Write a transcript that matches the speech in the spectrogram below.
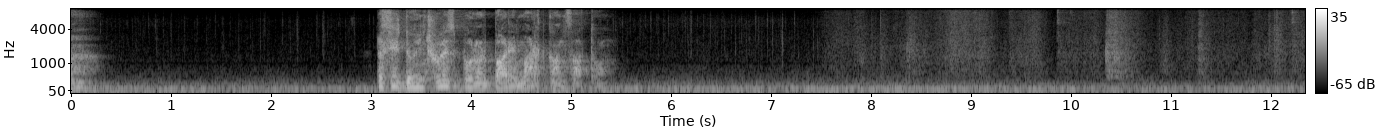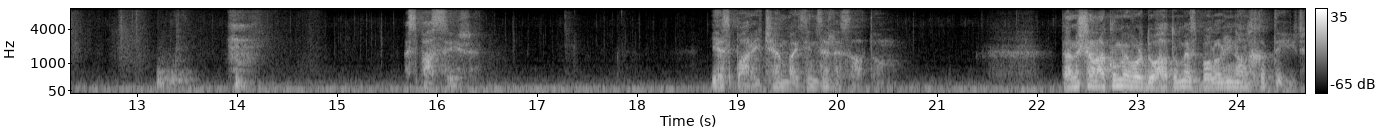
հա? Լսիր դու ինչու ես բոլոր բարի մարդկանց ատում։ Սպասիր։ Ես բարի չեմ, բայց ինձ էլ ես ատում։ Դա նշանակում է, որ դու հատում ես բոլորին անխտիր։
